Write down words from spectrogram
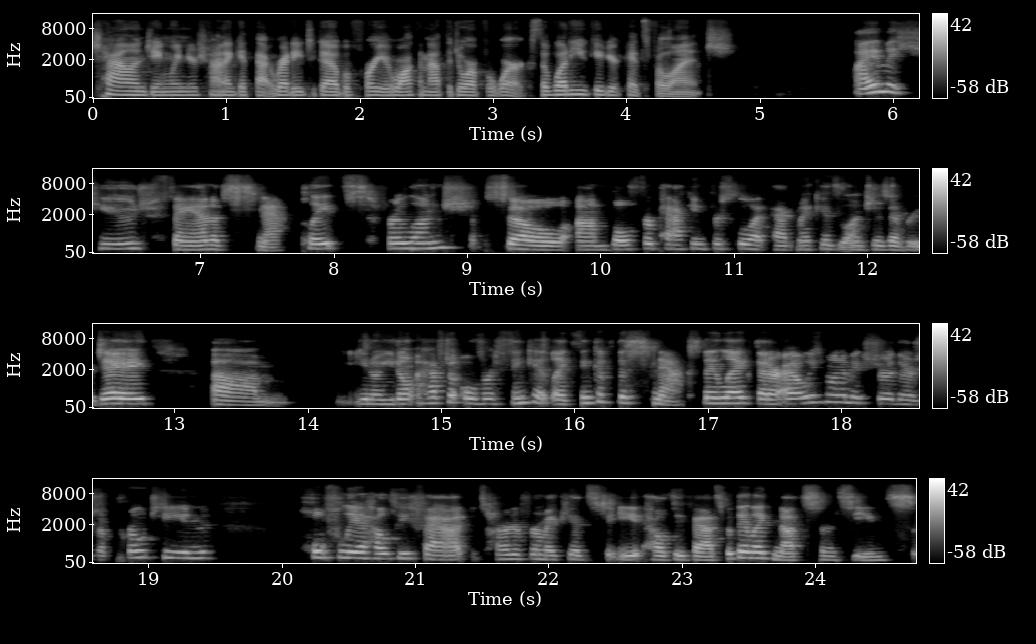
challenging when you're trying to get that ready to go before you're walking out the door for work. So, what do you give your kids for lunch? I am a huge fan of snack plates for lunch. So, um, both for packing for school, I pack my kids' lunches every day. Um, you know, you don't have to overthink it. Like, think of the snacks they like that are, I always want to make sure there's a protein, hopefully a healthy fat. It's harder for my kids to eat healthy fats, but they like nuts and seeds.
